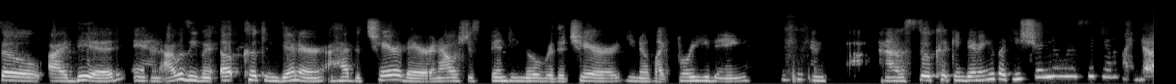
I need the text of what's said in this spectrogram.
so I did, and I was even up cooking dinner. I had the chair there, and I was just bending over the chair, you know, like breathing, and and I was still cooking dinner. He's like, "You sure you don't want to sit down?" I'm like, "No,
